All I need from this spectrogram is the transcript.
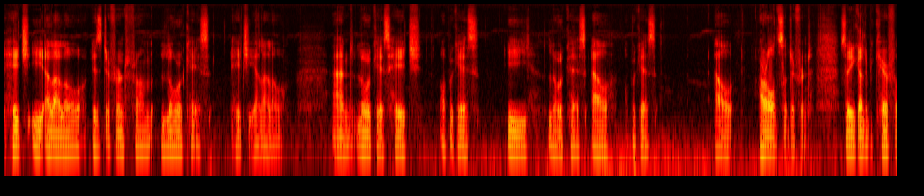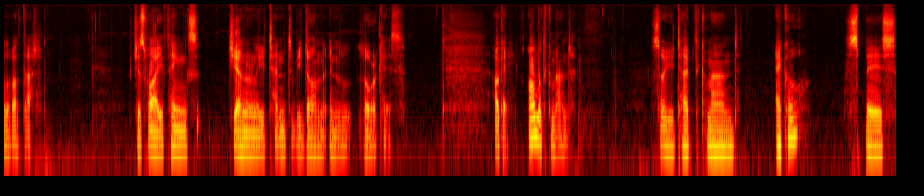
H E L L O is different from lowercase h e l l o, and lowercase h, uppercase e, lowercase l, uppercase l are also different. So you got to be careful about that. Which is why things generally tend to be done in lowercase. Okay, on with the command. So you type the command echo space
